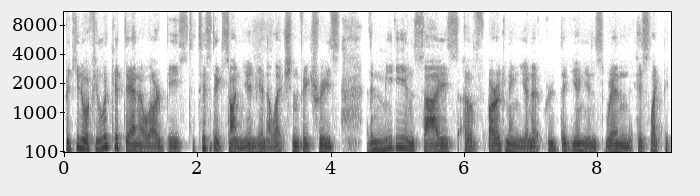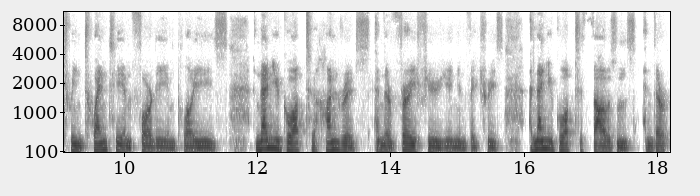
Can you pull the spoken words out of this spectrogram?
But you know, if you look at the NLRB statistics on union election victories, the median size of bargaining unit that unions win is like between 20 and 40 employees. And then you go up to hundreds and there are very few union victories. And then you go up to thousands and they're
